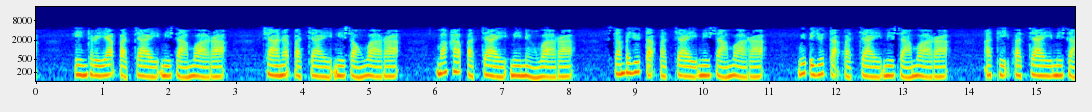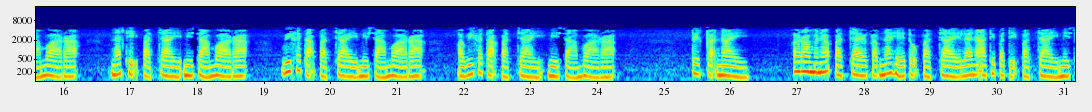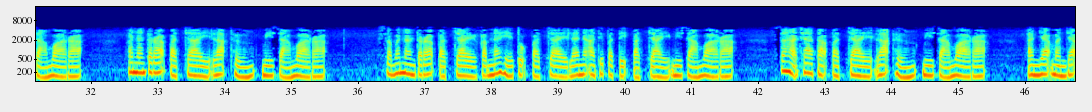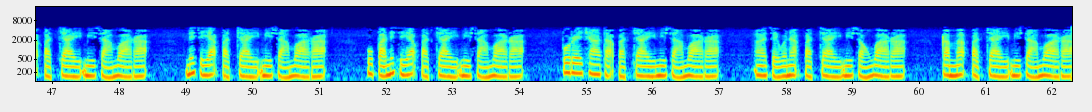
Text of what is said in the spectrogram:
อินทรียปัจจัยมีสามวาระ ชานะปัจจัยมีสองวาระมัคคะปัจจัยมีหนึ่งวาระ สัมปยุตตปัจจัยมีสามวาระ วิปยุตตปัจจัยมีสามวาระ อธิปัจจัยมีสามวาระนัตถิปัจจัยมีสามวาระ วิคตะปัจจัยมีสามวาระ อวิคตะปัจจัยมีสามวาระติกะในอารามณปัจจัยกับนเหตุปัจจัยและนอธิปติปัจจัยมีสามวาระ อนันตระปัจจัยละถึงมีสามวาระ สมนันตระปัจจัยกับนเหตุปัจจัยและนอธิปติปัจจัยมีสามวาระ สหชาตปัจจัยละถึงมีสามวาระ อัญญมัญญปัจจัยมีสามวาระ นิสยปัจจัยมีสามวาระ อุปาณิสยปัจจัยมีสามวาระ ปุเรชาตปัจจัยมีสามวาระ อาเสวณปัจจัยมีสองวาระ กรรมปัจจัยมีสามวาระ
